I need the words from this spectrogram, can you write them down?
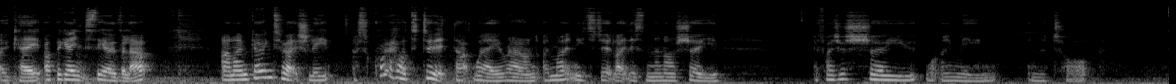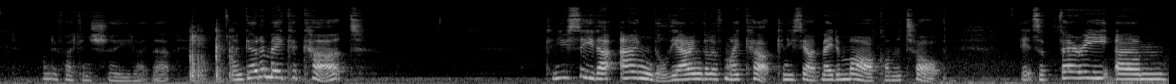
okay, up against the overlap. And I'm going to actually, it's quite hard to do it that way around. I might need to do it like this and then I'll show you if I just show you what I mean in the top, I wonder if I can show you like that. I'm going to make a cut. Can you see that angle, the angle of my cut? Can you see I've made a mark on the top? It's a very, um,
